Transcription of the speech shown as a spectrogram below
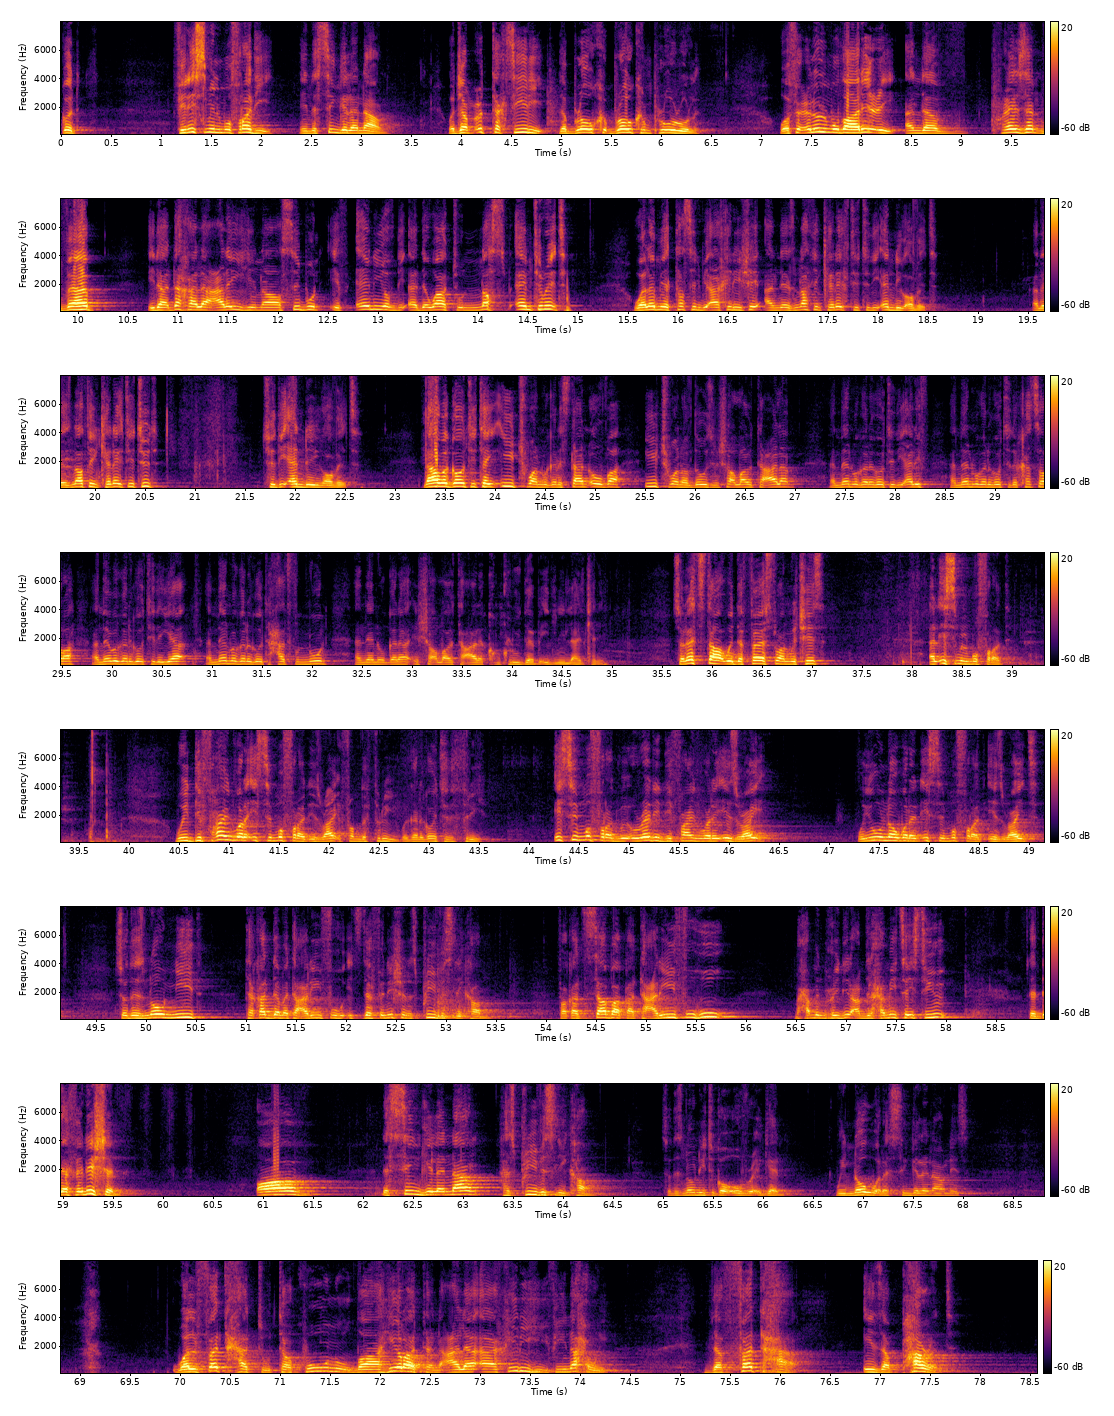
good في الاسم المفرد in the singular noun وجمع التكسير the broke, broken plural وفعل المضارع and the present verb إذا دخل عليه ناصب if any of the أدوات النصب enter it ولم يتصل بآخره شيء and there's nothing connected to the ending of it and there's nothing connected to, to the ending of it. Now we're going to take each one, we're going to stand over each one of those, inshallah ta'ala, and then we're going to go to the alif, and then we're going to go to the kasra, and then we're going to go to the ya, and then we're going to go to hadf noon, and then we're going to, inshallah ta'ala, conclude there bi'idhnillah al-kareem. So let's start with the first one, which is al-ism al-mufrad. We defined what an ism mufrad is, right, from the three. We're going to go into the three. Ism mufrad, we already defined what it is, right? We all know what an ism mufrad is, right? So there's no need تقدم تعريفه its definition has previously come فقد سبق تعريفه Muhammad Muhyiddin Abdul Hamid says to you the definition of the singular noun has previously come so there's no need to go over it again we know what a singular noun is والفتحة تكون ظاهرة على آخره في نحو the fatha is apparent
